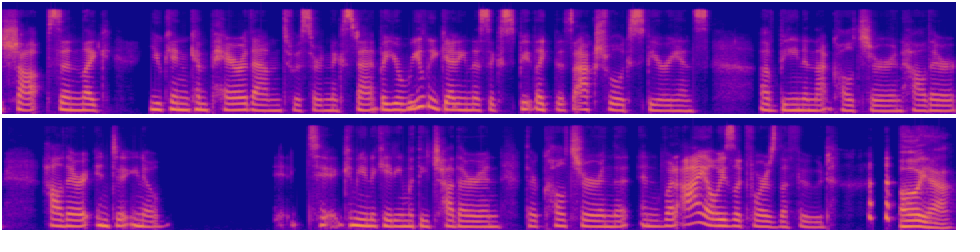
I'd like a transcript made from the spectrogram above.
shops and like you can compare them to a certain extent, but you're mm-hmm. really getting this experience, like this actual experience of being in that culture and how they're how they're into, you know, t- communicating with each other and their culture and the and what I always look for is the food. Oh yeah.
